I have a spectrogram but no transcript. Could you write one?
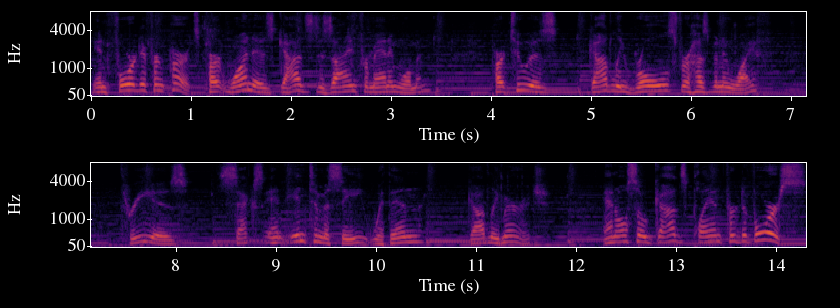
in four different parts. Part one is God's design for man and woman. Part two is godly roles for husband and wife. Three is sex and intimacy within godly marriage. And also God's plan for divorce.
